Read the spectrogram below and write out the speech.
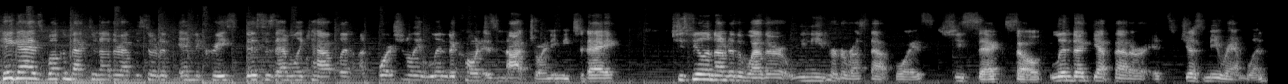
Hey guys, welcome back to another episode of In the Crease. This is Emily Kaplan. Unfortunately, Linda Cohn is not joining me today. She's feeling under the weather. We need her to rest that voice. She's sick. So, Linda, get better. It's just me rambling.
